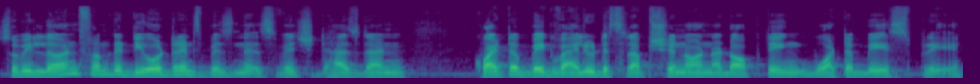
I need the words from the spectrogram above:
So we learned from the deodorants business, which has done quite a big value disruption on adopting water-based spray.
